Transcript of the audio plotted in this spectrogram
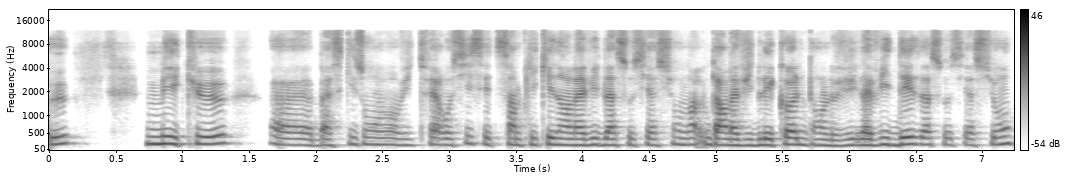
eux, mais que euh, bah, ce qu'ils ont envie de faire aussi, c'est de s'impliquer dans la vie de l'association, dans, la vie de l'école, dans la vie des associations,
